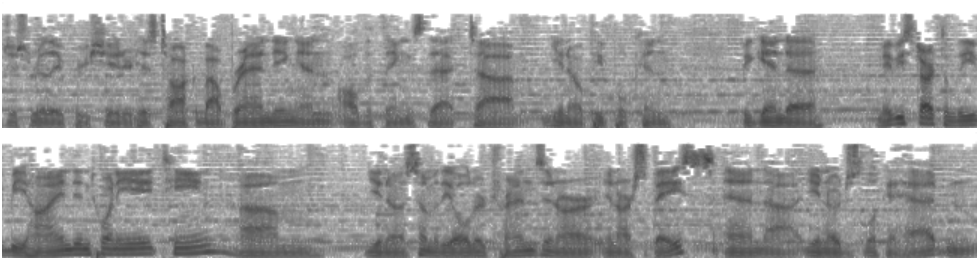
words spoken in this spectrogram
just really appreciated his talk about branding and all the things that uh, you know people can begin to maybe start to leave behind in 2018. Um, you know some of the older trends in our in our space, and uh, you know just look ahead and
